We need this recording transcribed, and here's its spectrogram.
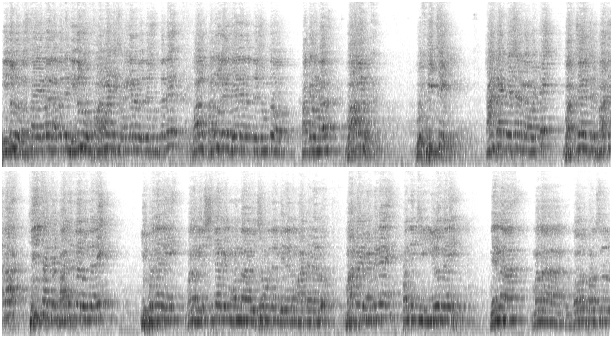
నిధులు వస్తాయనో లేకపోతే నిధులు ఫార్మాలిటీస్ అడిగారనే ఉద్దేశంతోనే వాళ్ళు పనులు కానీ చేయలేని ఉద్దేశంతో పక్కన ఉన్నారు. వాళ్ళను ఒప్పించి కాంటాక్ట్ చేశారు కాబట్టి వర్క్ చేయాల్సిన బాధ్యత తీర్చాల్సిన బాధ్యత గారు ఉందని ఇప్పుడు కానీ మన మినిస్టర్ గారు కానీ మొన్న వచ్చినప్పుడు మీరేదో మాట్లాడారు. మాట్లాడి వెంటనే స్పందించి ఈ రోజు కానీ నిన్న మన గౌరవ కౌన్సిలర్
